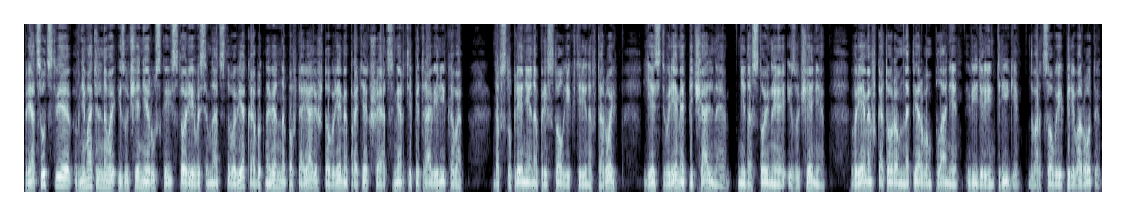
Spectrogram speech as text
При отсутствии внимательного изучения русской истории XVIII века обыкновенно повторяли, что время, протекшее от смерти Петра Великого до вступления на престол Екатерины II, есть время печальное, недостойное изучения, время, в котором на первом плане видели интриги, дворцовые перевороты,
